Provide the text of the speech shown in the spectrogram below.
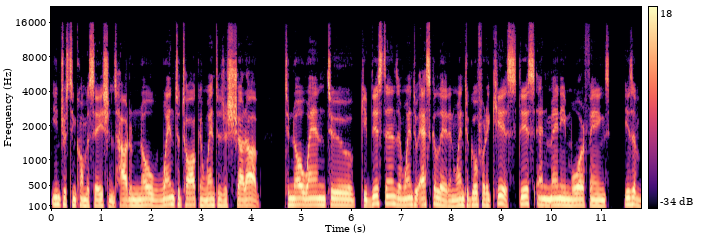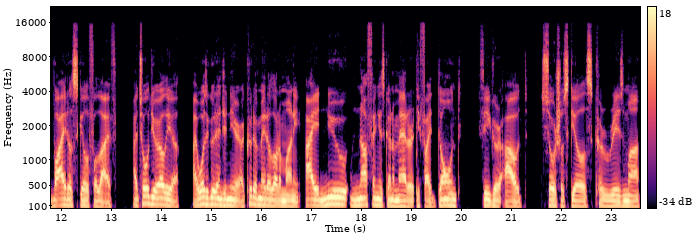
interesting conversations, how to know when to talk and when to just shut up, to know when to keep distance and when to escalate and when to go for the kiss. This and many more things is a vital skill for life. I told you earlier, I was a good engineer. I could have made a lot of money. I knew nothing is going to matter if I don't figure out social skills, charisma,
